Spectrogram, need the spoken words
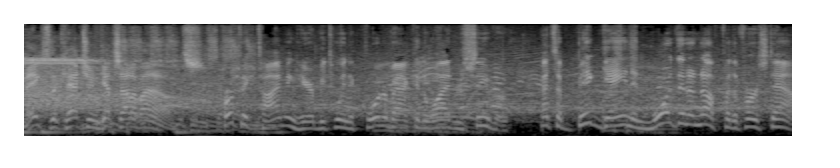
Makes the catch and gets out of bounds. Perfect timing here between the quarterback and the wide receiver. That's a big gain and more than enough for the first down.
